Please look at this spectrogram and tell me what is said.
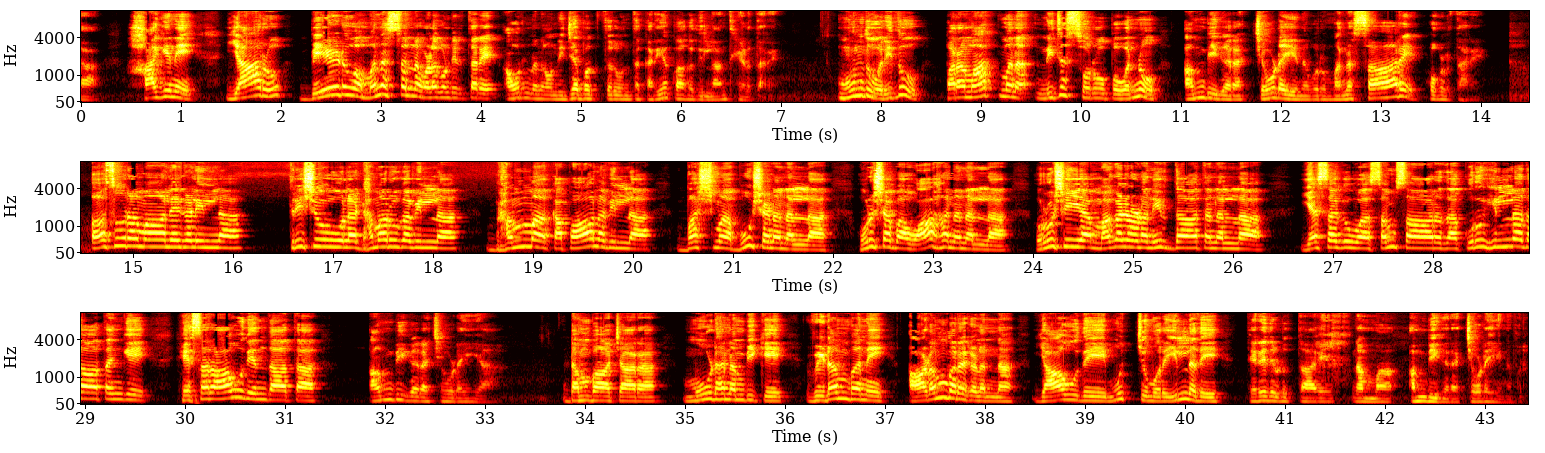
ಹಾಗೆಯೇ ಯಾರು ಬೇಡುವ ಮನಸ್ಸನ್ನು ಒಳಗೊಂಡಿರ್ತಾರೆ ಅವ್ರನ್ನ ನಾವು ನಿಜ ಭಕ್ತರು ಅಂತ ಕರೆಯೋಕ್ಕಾಗೋದಿಲ್ಲ ಅಂತ ಹೇಳ್ತಾರೆ. ಮುಂದುವರಿದು ಪರಮಾತ್ಮನ ನಿಜ ಸ್ವರೂಪವನ್ನು ಅಂಬಿಗರ ಚೌಡಯ್ಯನವರು ಮನಸಾರೆ ಹೊಗಳುತ್ತಾರೆ ಅಸುರಮಾಲೆಗಳಿಲ್ಲ ತ್ರಿಶೂಲ ಢಮರುಗವಿಲ್ಲ, ಬ್ರಹ್ಮ ಕಪಾಲವಿಲ್ಲ, ಭಸ್ಮ ಭೂಷಣನಲ್ಲ, ವೃಷಭ ವಾಹನನಲ್ಲ, ಋಷಿಯ ಮಗಳೊಡ ನಿರ್ದಾತನಲ್ಲ, ಎಸಗುವ ಸಂಸಾರದ ಕುರುಹಿಲ್ಲದಾತಂಗೆ ಹೆಸರಾವುದೆಂದಾತ ಅಂಬಿಗರ ಚೌಡಯ್ಯ. ಡಂಬಾಚಾರ, ಮೂಢನಂಬಿಕೆ, ವಿಡಂಬನೆ ಆಡಂಬರಗಳನ್ನು ಯಾವುದೇ ಮುಚ್ಚುಮೊರೆ ಇಲ್ಲದೆ ತೆರೆದಿಡುತ್ತಾರೆ ನಮ್ಮ ಅಂಬಿಗರ ಚೌಡಯ್ಯನವರು.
